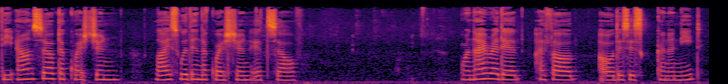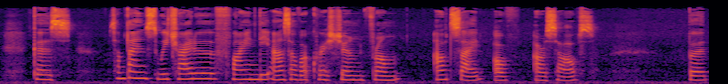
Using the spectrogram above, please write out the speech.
The answer of the question lies within the question itself. When I read it, I thought, oh, this is kind of neat because sometimes we try to find the answer of a question from outside of ourselves. But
